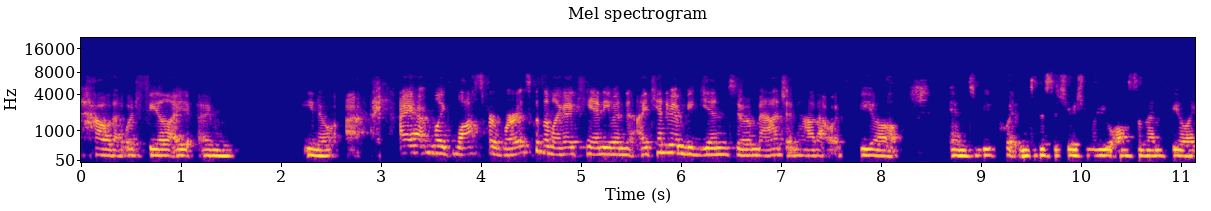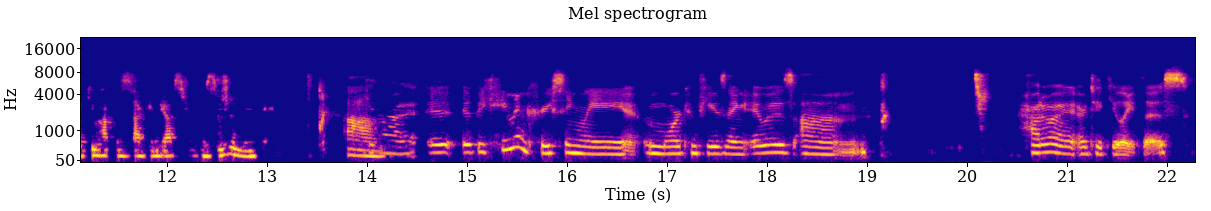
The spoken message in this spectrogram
how that would feel I, i'm you know I, I am like lost for words because I'm like I can't even I can't even begin to imagine how that would feel and to be put into the situation where you also then feel like you have to second guess your decision making. Um, yeah, it, it became increasingly more confusing. It was um, how do I articulate this?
